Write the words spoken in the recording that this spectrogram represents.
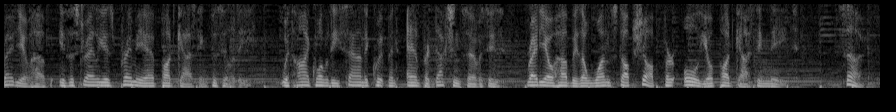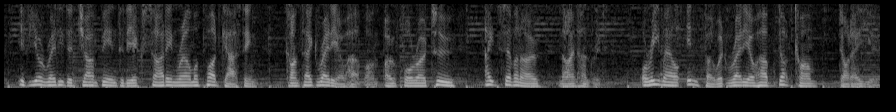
Radio Hub is Australia's premier podcasting facility. With high quality sound equipment and production services, Radio Hub is a one stop shop for all your podcasting needs. So, if you're ready to jump into the exciting realm of podcasting, contact Radio Hub on 0402 870 900 or email info at radiohub.com.au.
